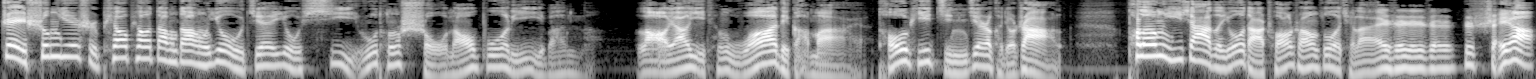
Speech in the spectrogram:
这声音是飘飘荡荡，又尖又细，如同手挠玻璃一般呢。老杨一听，我的个妈呀，头皮紧接着可就炸了，扑棱一下子由打床上坐起来，谁谁谁谁谁呀？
